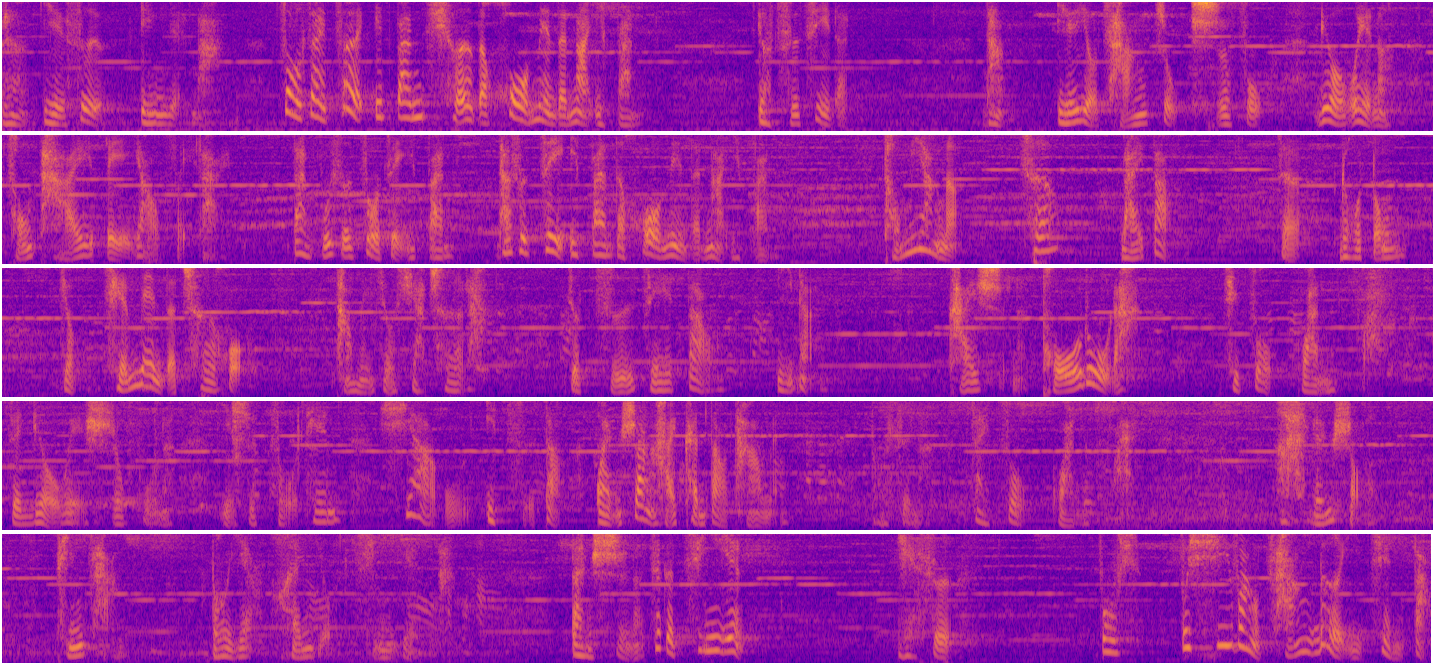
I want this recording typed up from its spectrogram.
嗯，也是姻缘呐。坐在这一班车的后面的那一班，有瓷器的，那也有常住师傅，六位呢从台北要回来，但不是坐这一班，他是这一班的后面的那一班。同样呢，车来到这罗东，就前面的车祸。他们就下车了，就直接到宜兰，开始了投入了去做官法。这六位师傅呢，也是昨天下午一直到晚上还看到他们，都是呢在做官法。啊，人手平常都要很有经验。但是呢，这个经验也是不不希望常乐意见到。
